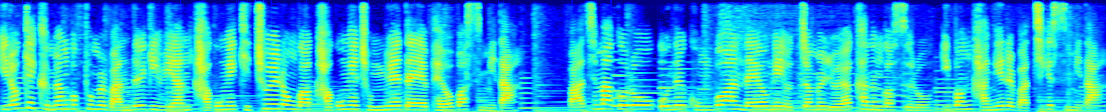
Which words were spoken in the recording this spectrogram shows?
이렇게 금형 부품을 만들기 위한 가공의 기초이론과 가공의 종류에 대해 배워봤습니다. 마지막으로 오늘 공부한 내용의 요점을 요약하는 것으로 이번 강의를 마치겠습니다.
